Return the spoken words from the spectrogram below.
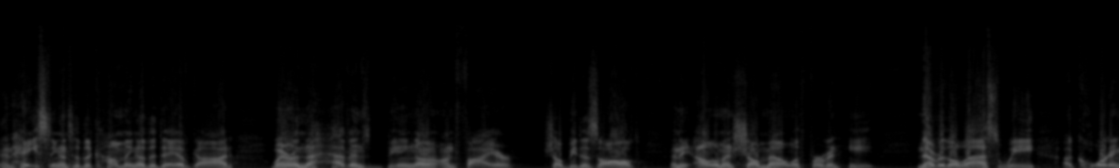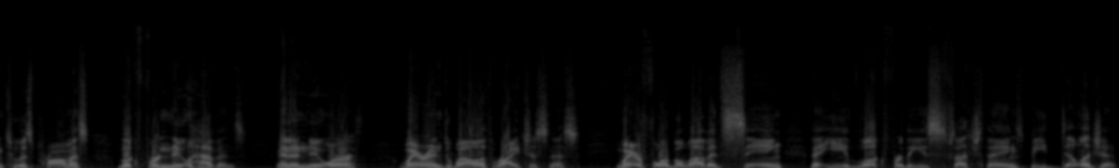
and hasting unto the coming of the day of God, wherein the heavens being on fire shall be dissolved, and the elements shall melt with fervent heat. Nevertheless, we, according to his promise, look for new heavens and a new earth, wherein dwelleth righteousness. Wherefore, beloved, seeing that ye look for these such things, be diligent,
